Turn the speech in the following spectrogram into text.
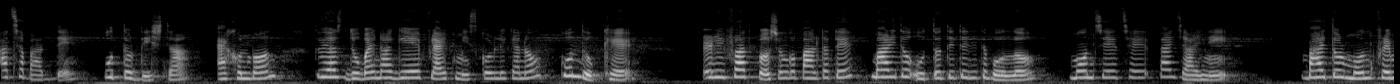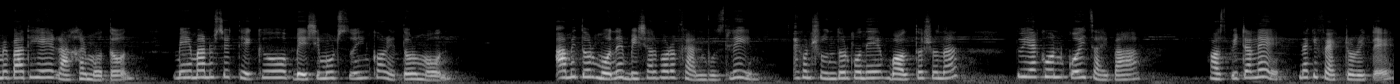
আচ্ছা বাদ দে, উত্তর দিস না। এখন বল তুই আজ দুবাই না গিয়ে ফ্লাইট মিস করলি কেন? কোন দুঃখে? রিফাত প্রসঙ্গ পাল্টাতে মারি তো উত্তর দিতে দিতে বলল, মন চেয়েছে, তাই যায়নি ভাই, তোর মন ফ্রেমে বাঁধিয়ে রাখার মতন। মেয়ে মানুষের থেকেও বেশি মুড সুইং করে তোর মন। আমি তোর মনের বিশাল বড় ফ্যান বুঝলি? এখন সুন্দরবনে বলতো শোনা। তুই এখন কই চাইবা? হসপিটালে নাকি ফ্যাক্টরিতে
